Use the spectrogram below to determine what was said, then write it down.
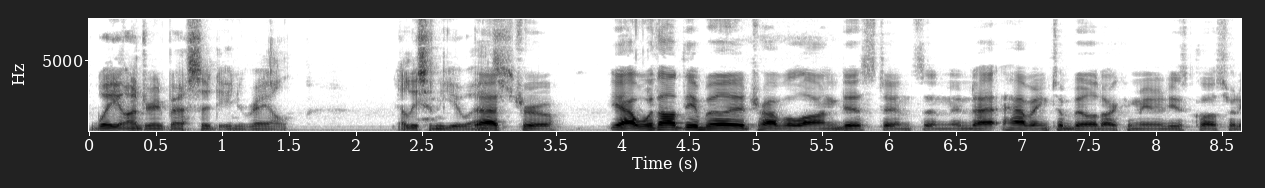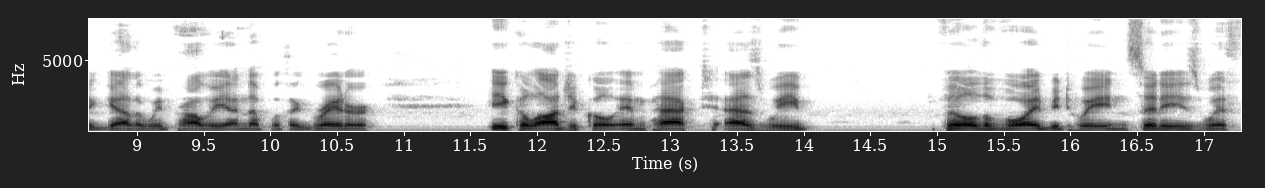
way underinvested in rail. At least in the US. That's true. Yeah, without the ability to travel long distance and, and having to build our communities closer together, we'd probably end up with a greater ecological impact as we fill the void between cities with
